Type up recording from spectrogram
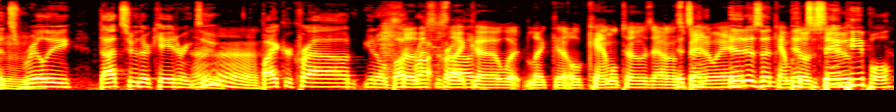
it's really that's who they're catering to Ah. biker crowd you know butt so rock this is crowd like uh, what, like uh, old Camel Toes out on it's a, Spanaway. it is an Camel it's Toes the same 2? people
